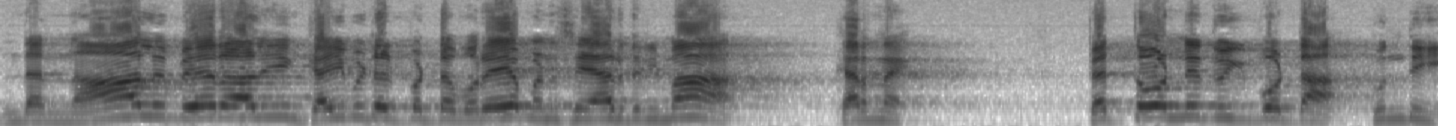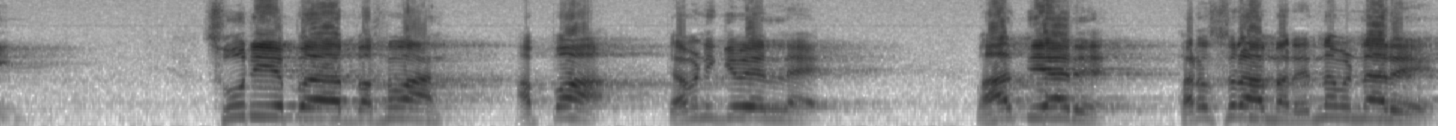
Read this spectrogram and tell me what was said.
இந்த நாலு பேராலையும் கைவிடப்பட்ட ஒரே மனுஷன் யார் தெரியுமா? கர்ணன். பெத்தோன்னே தூக்கி போட்டா குந்தி. சூரிய ப- பகவான் அப்பா கவனிக்கவே இல்லை. வாத்தியாரு பரசுராமர் என்ன பண்ணாரு?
